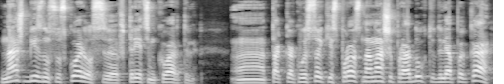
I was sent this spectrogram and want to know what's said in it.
Наш бизнес ускорился в третьем квартале – а, так как высокий спрос на наши продукты для ПК,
